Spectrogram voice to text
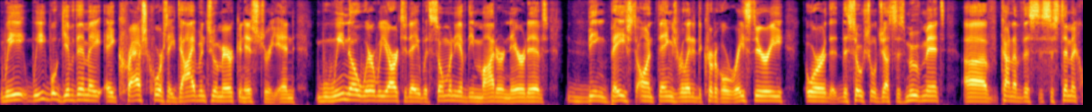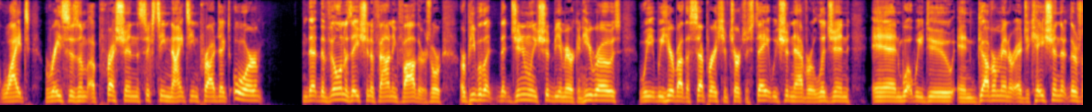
we we will give them a, a crash course a dive into american history. And we know where we are today with so many of the modern narratives being based on things related to critical race theory or the, the social justice movement of kind of this systemic white racism oppression the 1619 project or the, the villainization of founding fathers or or people that, that genuinely should be American heroes. We we hear about the separation of church and state. We shouldn't have religion in what we do in government or education. There's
